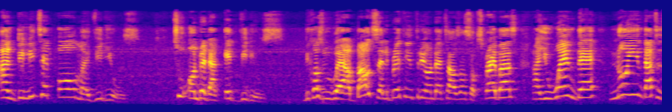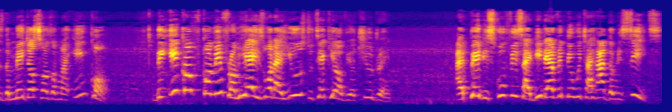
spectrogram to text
and deleted all my videos. 208 videos. Because we were about celebrating 300,000 subscribers and you went there knowing that is the major source of my income. The income coming from here is what I use to take care of your children. I paid the school fees, I did everything which I had the receipts.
